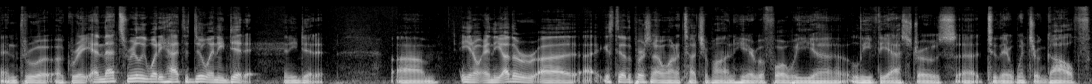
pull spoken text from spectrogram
and threw a, a great and that's really what he had to do and he did it and he did it. Um, you know, and the other, uh, I guess the other person I want to touch upon here before we uh, leave the Astros uh, to their winter golf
